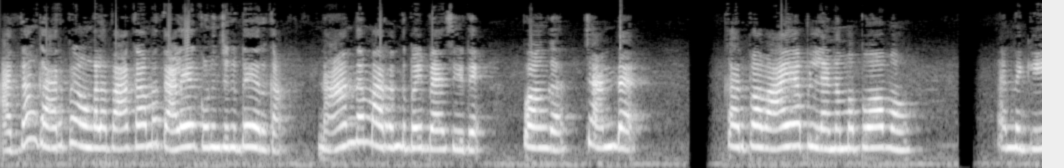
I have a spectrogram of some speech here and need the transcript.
அதான் கருப்பா உங்களை பார்க்காம தலையை குனிஞ்சுக்கிட்டே இருக்கான் நான் தான் மறந்து போய் பேசிட்டேன் போங்க சண்டை கருப்பா வாயா பிள்ளை நம்ம போவோம் அன்னைக்கு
